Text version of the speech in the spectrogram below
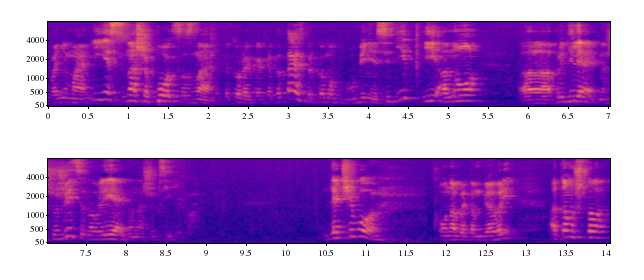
понимаем. И есть наше подсознание, которое, как этот айсберг, оно в глубине сидит, и оно Э, определяет нашу жизнь, оно влияет на нашу психику. Для чего он об этом говорит? О том, что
